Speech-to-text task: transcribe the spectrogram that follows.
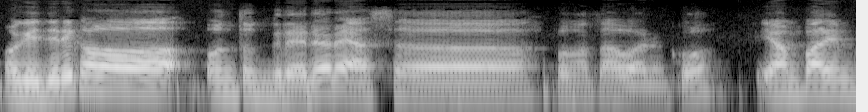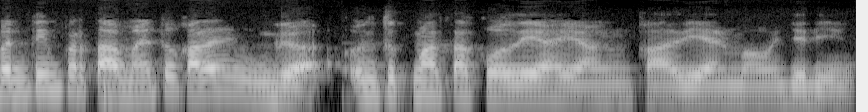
Oke, jadi kalau untuk grader ya sepengetahuanku, yang paling penting pertama itu kalian nggak untuk mata kuliah yang kalian mau jadi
